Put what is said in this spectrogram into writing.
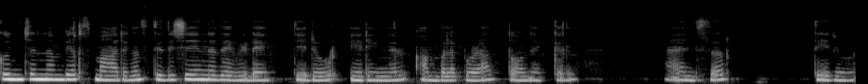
കുഞ്ചൻ നമ്പ്യാർ സ്മാരകം സ്ഥിതി ചെയ്യുന്നത് എവിടെ? തിരൂർ ഇരിങ്ങൽ അമ്പലപ്പുഴ തോന്നേക്കൽ. ആൻസർ തിരൂർ.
